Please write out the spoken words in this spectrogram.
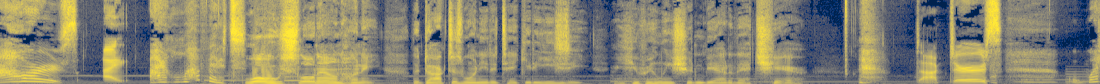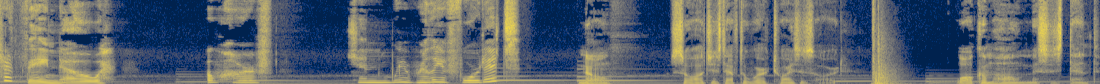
Ours. I I love it. Whoa, slow down, honey. The doctors want you to take it easy. You really shouldn't be out of that chair. Doctors, what do they know? Oh, Harv, can we really afford it? No, so I'll just have to work twice as hard. Welcome home, Mrs. Dent.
